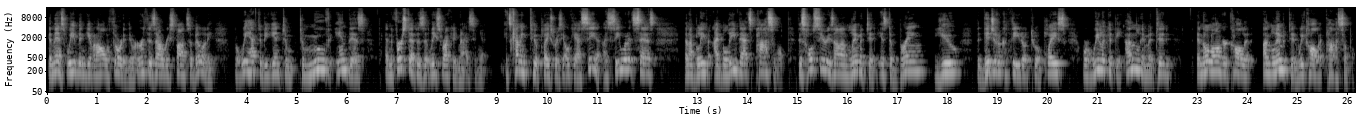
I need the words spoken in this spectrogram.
and this, we've been given all authority. The earth is our responsibility, but we have to begin to, to move in this, and the first step is at least recognizing it. It's coming to a place where you say, okay, I see it. I see what it says, and I believe, I believe that's possible. This whole series on Unlimited is to bring you, the Digital Cathedral, to a place where we look at the unlimited and no longer call it unlimited, we call it possible.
